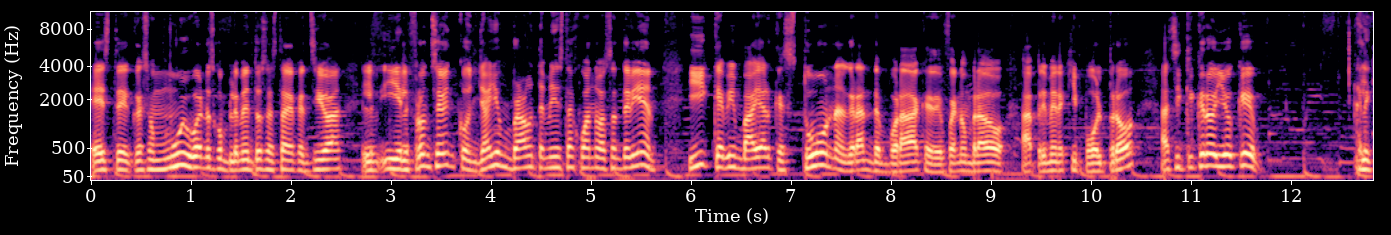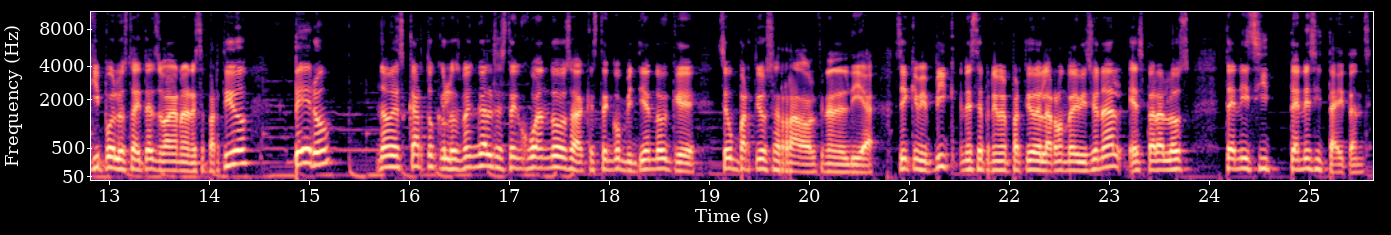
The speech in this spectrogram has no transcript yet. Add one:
este, que son muy buenos complementos a esta defensiva. y el front seven con Jayon Brown también está jugando bastante bien. Y Kevin Bayard que estuvo una gran temporada que fue nombrado a primer equipo All Pro. Así que creo yo que el equipo de los Titans va a ganar este partido. Pero no descarto que los Bengals estén jugando, o sea, que estén compitiendo y que sea un partido cerrado al final del día. Así que mi pick en este primer partido de la ronda divisional es para los Tennessee, Titans.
